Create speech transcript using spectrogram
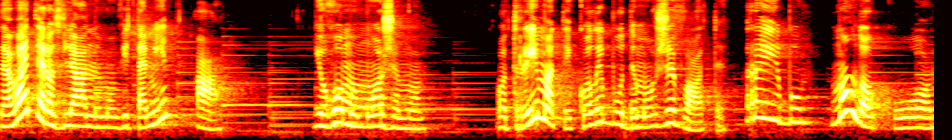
Давайте розглянемо вітамін А. Його ми можемо отримати, коли будемо вживати рибу, молоко,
